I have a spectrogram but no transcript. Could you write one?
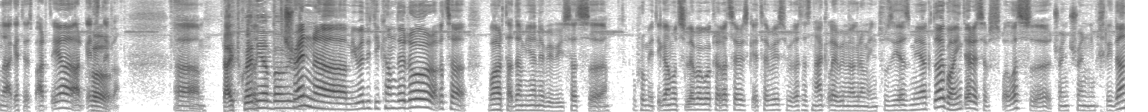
უნდა აკეთებს პარტია, არ კეთდება. აა დაი თქვენი ამბავი? ჩვენ მივედით იქამდე, რომ რაღაცა ვართ ადამიანები, ვისაც უფრო მეტი გამოცდილება გვაქვს რაღაცების კეთების, ვიღაცას ნაკლები, მაგრამ ენთუზიაზმი აქვს და გვაინტერესებს ყველას ჩვენ ჩვენ მხრიდან,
